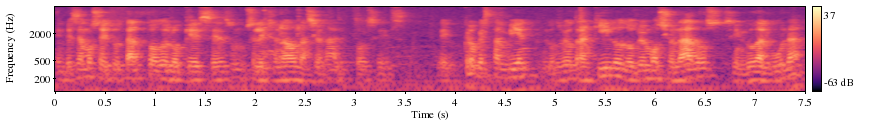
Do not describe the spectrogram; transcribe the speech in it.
empecemos a disfrutar todo lo que es, es un seleccionado nacional. Entonces, eh, creo que están bien, los veo tranquilos, los veo emocionados, sin duda alguna,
